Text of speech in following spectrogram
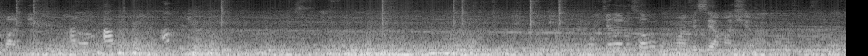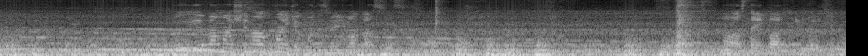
automatic. Uite, nu s-a cum am să ia mașina. Păi, Eu aveam mașina acum aici, acum trebuie să mergem acasă. Nu, asta e parking, dar ceva.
